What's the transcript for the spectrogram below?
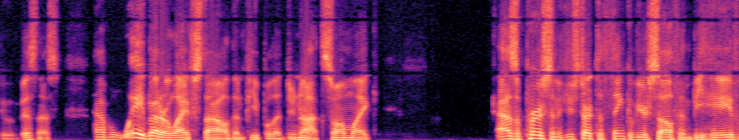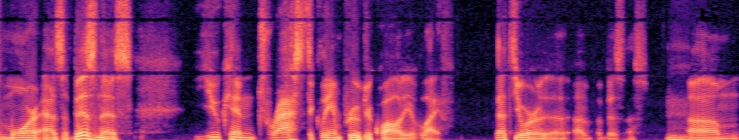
doing business have a way better lifestyle than people that do not. So I'm like. As a person, if you start to think of yourself and behave more as a business, you can drastically improve your quality of life that's your uh, a, a business mhm. um,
